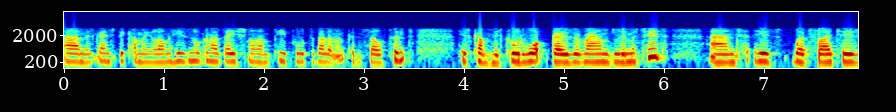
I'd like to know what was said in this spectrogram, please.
Um, is going to be coming along. He's an organisational and people development consultant. His company is called What Goes Around Limited, and his website is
